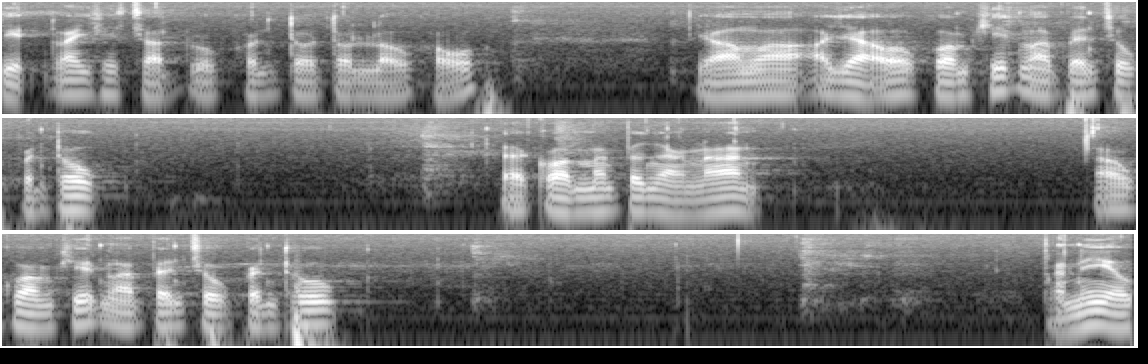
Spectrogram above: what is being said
จิตไม่ใช่สัตว์บุคคลตัวตนเราเขาอย่ามาอย่าเอาความคิดมาเป็นสุขเป็นทุกข์แต่ก่อนมันเป็นอย่างนั้น เอาความคิดมาเป็นสุขเป็นทุกข์ อันนี้เอา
